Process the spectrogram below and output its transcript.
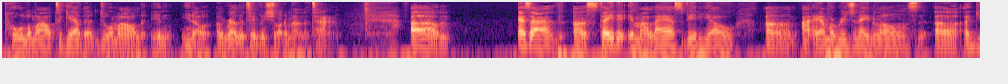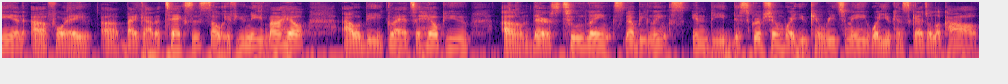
pull them all together, do them all in you know a relatively short amount of time. Um, as I uh, stated in my last video, um, I am originating loans uh, again uh, for a uh, bank out of Texas. So if you need my help, I would be glad to help you. Um, there's two links. There'll be links in the description where you can reach me, where you can schedule a call,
